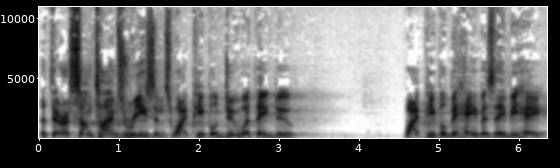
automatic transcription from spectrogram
that there are sometimes reasons why people do what they do, why people behave as they behave.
